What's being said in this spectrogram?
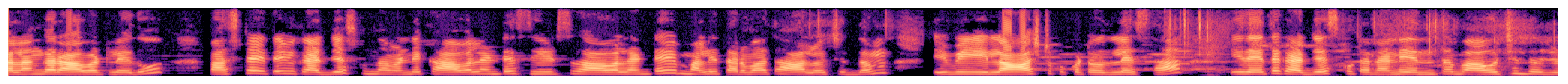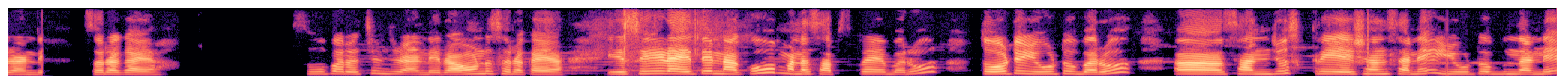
బలంగా రావట్లేదు. ఫస్ట్ అయితే ఇవి కట్ చేసుకుందామండి. కావాలంటే సీడ్స్ కావాలంటే మళ్ళీ తర్వాత ఆలోచిద్దాం. ఇవి లాస్ట్ ఒకటి వదిలేస్తా. ఇదైతే కట్ చేసుకుంటానండి. ఎంత బాగా వచ్చిందో చూడండి. సొరకాయ. సూపర్ వచ్చింది చూడండి. రౌండ్ సొరకాయ. ఈ సీడ్ అయితే నాకు మన సబ్స్క్రైబరు తోటి యూట్యూబరు సంజూస్ క్రియేషన్స్ అని యూట్యూబ్ ఉందండి.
